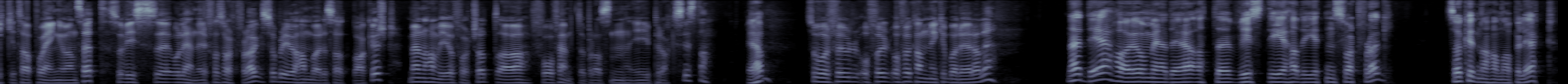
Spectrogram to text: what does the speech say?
ikke tar poeng uansett, så hvis eh, Ole Henry får svart flagg, så blir jo han bare satt bakerst. Men han vil jo fortsatt da få femteplassen i praksis, da. Ja. Så hvorfor, hvorfor, hvorfor kan de ikke bare gjøre det? Nei, det har jo med det at eh, hvis de hadde gitt en svart flagg, så kunne han appellert.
